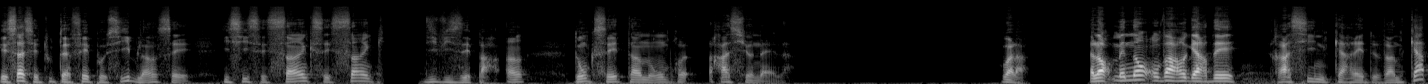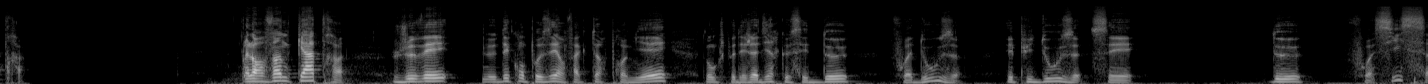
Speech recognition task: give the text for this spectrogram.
Et ça, c'est tout à fait possible. Hein, ici, c'est 5, c'est 5 divisé par 1, donc c'est un nombre rationnel. Voilà. Alors maintenant, on va regarder racine carrée de 24. Alors 24, je vais le décomposer en facteurs premiers. Donc je peux déjà dire que c'est 2 fois 12. Et puis 12, c'est 2 fois 6.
